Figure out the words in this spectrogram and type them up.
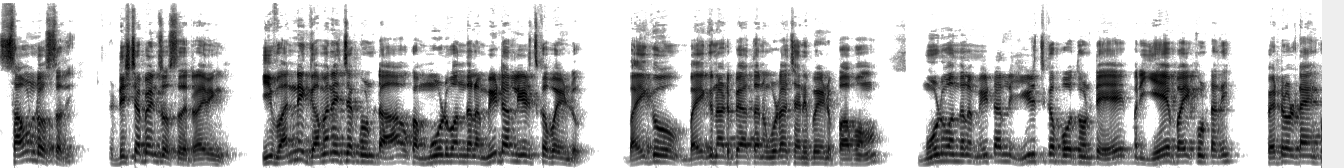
సౌండ్ వస్తుంది డిస్టర్బెన్స్ వస్తుంది డ్రైవింగ్. ఇవన్నీ గమనించకుండా ఒక మూడు వందల మీటర్లు ఈడ్చుకుపోయిండు. బైకు బైక్ నడిపే అతను కూడా చనిపోయిండు పాపం. మూడు వందల మీటర్లు ఈడ్చకపోతుంటే మరి ఏ బైక్ ఉంటుంది? పెట్రోల్ ట్యాంక్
